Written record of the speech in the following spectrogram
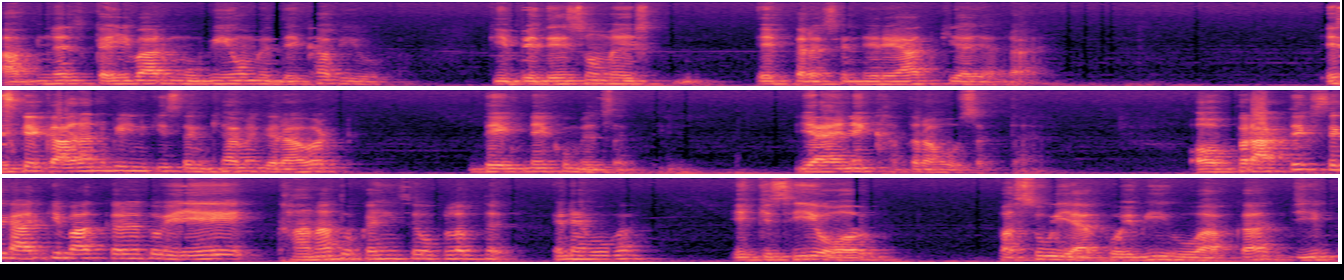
आपने कई बार मूवियों में देखा भी होगा कि विदेशों में एक तरह से निर्यात किया जा रहा है। इसके कारण भी इनकी संख्या में गिरावट देखने को मिल सकती है, या इन्हें खतरा हो सकता है। और प्राकृतिक शिकार की बात करें तो ये खाना तो कहीं से उपलब्ध इन्हें होगा? ये किसी और पशु या कोई भी हो आपका जीव,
